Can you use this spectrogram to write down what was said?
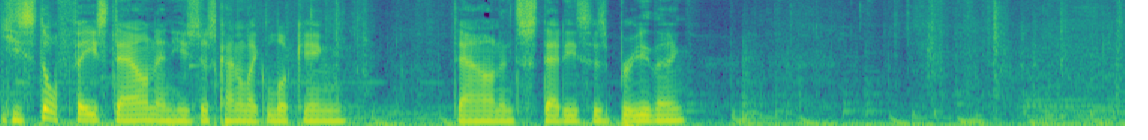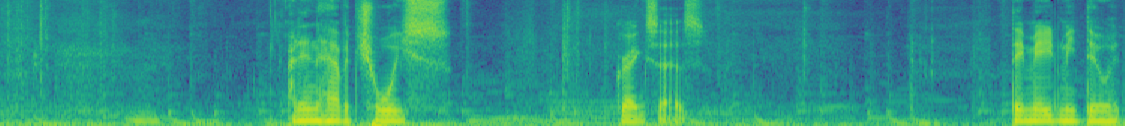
he's still face down and he's just kind of like looking down and steadies his breathing. I didn't have a choice, Greg says. They made me do it.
